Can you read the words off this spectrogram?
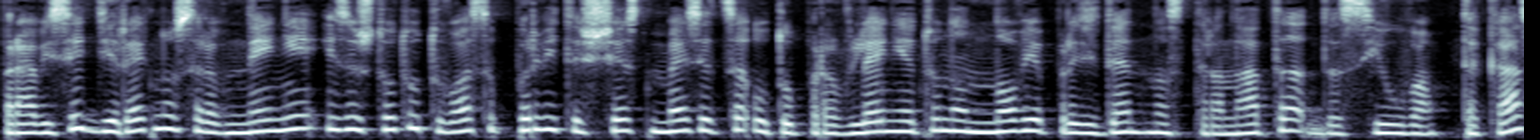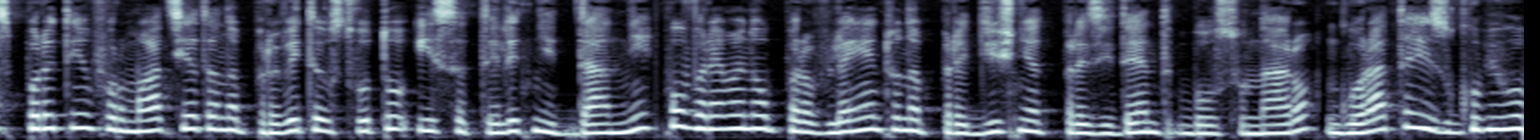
Прави се директно сравнение и защото това са първите 6 месеца от управлението на новия президент на страната Да Силва. Така, според информацията на правителството и сателитни данни, по време на управлението на предишният президент Болсонаро, гората е изгубила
